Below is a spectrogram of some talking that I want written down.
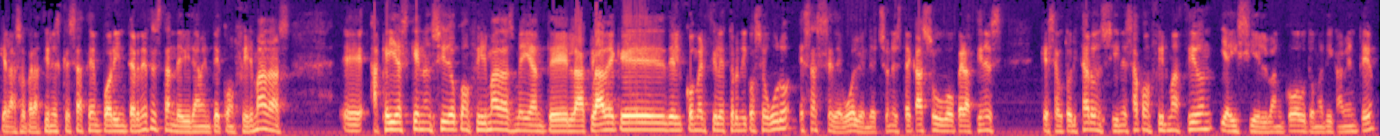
que las operaciones que se hacen por Internet están debidamente confirmadas. Eh, aquellas que no han sido confirmadas mediante la clave que del comercio electrónico seguro, esas se devuelven. De hecho, en este caso hubo operaciones que se autorizaron sin esa confirmación y ahí sí el banco automáticamente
